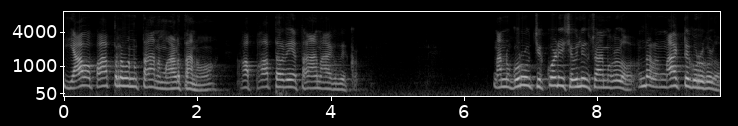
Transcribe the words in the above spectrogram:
ಯಾವ ಪಾತ್ರವನ್ನು ತಾನು ಮಾಡ್ತಾನೋ ಆ ಪಾತ್ರವೇ ತಾನಾಗಬೇಕು. ನನ್ನ ಗುರು ಚಿಕ್ಕೋಡಿ ಶಿವಲಿಂಗ ಸ್ವಾಮಿಗಳು, ಅಂದರೆ ನಾಟ್ಯ ಗುರುಗಳು,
